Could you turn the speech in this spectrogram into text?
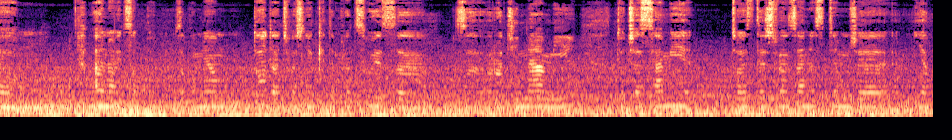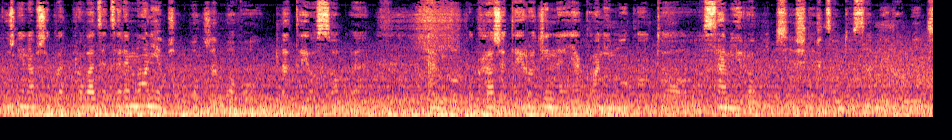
Um, a no i co zapomniałam dodać, właśnie kiedy pracuję z, z rodzinami, to czasami to jest też związane z tym, że ja później na przykład prowadzę ceremonię pogrzebową dla tej osoby albo pokażę tej rodziny, jak sami robić, jeśli chcą to sami robić.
